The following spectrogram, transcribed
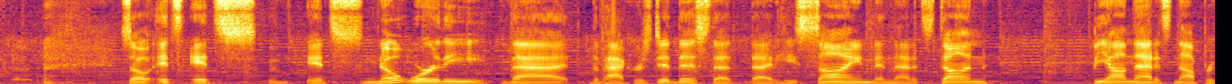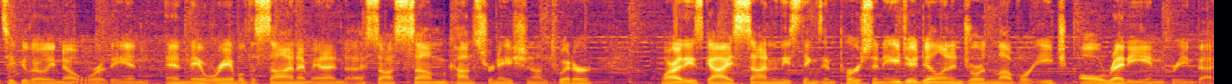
so it's it's it's noteworthy that the Packers did this, that that he signed and that it's done beyond that, it's not particularly noteworthy. And and they were able to sign. I mean, I saw some consternation on Twitter. Why are these guys signing these things in person? AJ Dillon and Jordan Love were each already in Green Bay.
